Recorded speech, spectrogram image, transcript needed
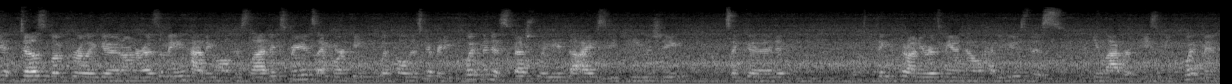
it does look really good on a resume having all this lab experience. I'm working with all this different equipment, especially the ICP machine. It's a good thing to put on your resume. I know how to use this elaborate piece of equipment,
